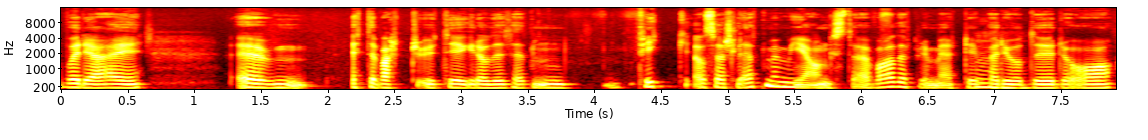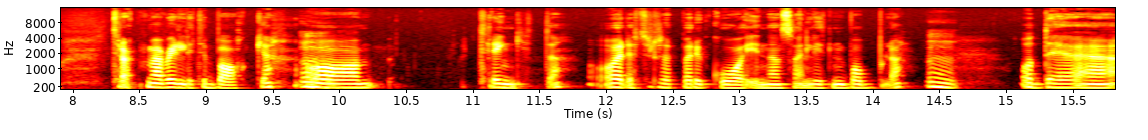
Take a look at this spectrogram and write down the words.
hvor jeg um, etter hvert ut i graviditeten fikk Altså, jeg slet med mye angst, og jeg var deprimert i perioder og trakk meg veldig tilbake. Og trengte å rett og slett bare gå inn i en sånn liten boble. Mm. Og det er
